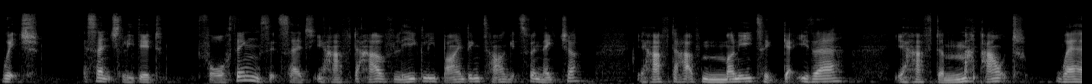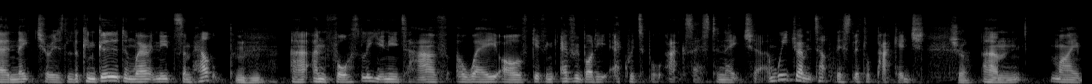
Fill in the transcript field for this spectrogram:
which essentially did four things. It said you have to have legally binding targets for nature, you have to have money to get you there, you have to map out where nature is looking good and where it needs some help. Mm-hmm. Uh, and fourthly, you need to have a way of giving everybody equitable access to nature. And we dreamt up this little package. Sure. Um, my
